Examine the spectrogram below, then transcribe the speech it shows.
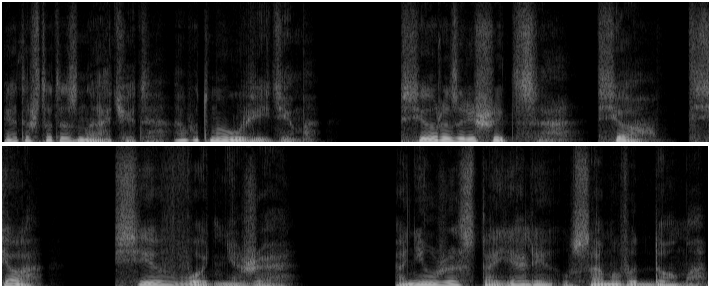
Это что-то значит, а вот мы увидим. Все разрешится, все, все, сегодня же. Они уже стояли у самого дома.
